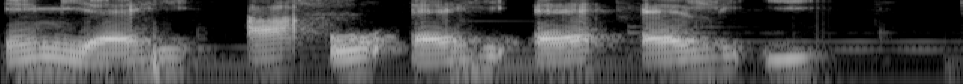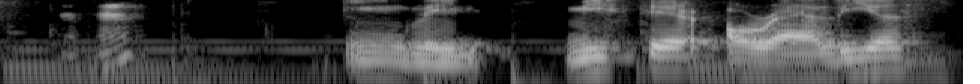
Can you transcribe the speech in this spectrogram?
M-R-A-U-R-E-L-I Uhum. Em inglês, Mr. Aurelius,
